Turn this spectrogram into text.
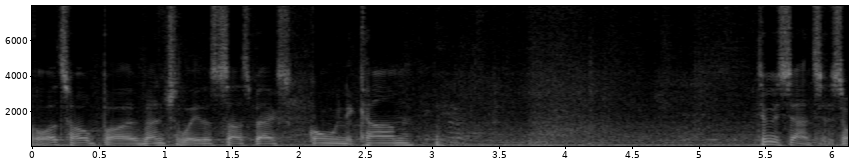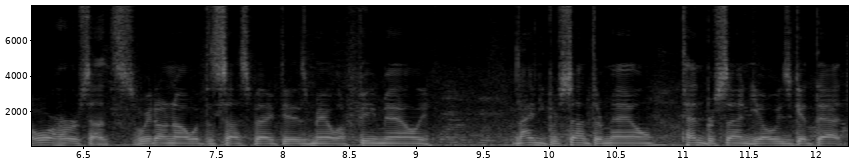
So let's hope uh, eventually the suspect's going to come to his senses or her senses. We don't know what the suspect is, male or female. 90% they're male, 10% you always get that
